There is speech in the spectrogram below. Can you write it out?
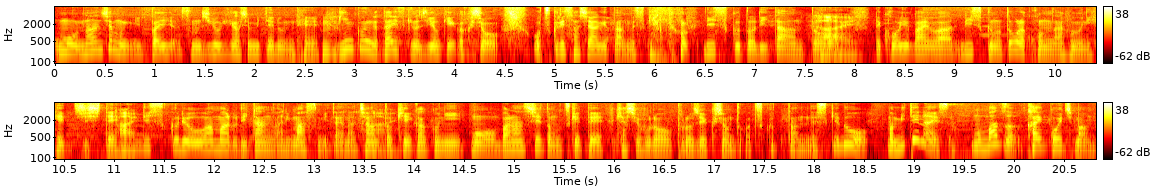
もう何社もいっぱいその事業計画書見てるんで、うん。銀行員が大好きな事業計画書を作り差し上げたんですけど リスクとリターンと、はい。でこういう場合はリスクのところはこんな風にヘッジして、はい。リスク量を上回るリターンがありますみたいなちゃんと計画にもうバランスシートもつけてキャッシュフロープロジェクションとか作ったんですけど、まあ、見てないですよ。もうまず開口一番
